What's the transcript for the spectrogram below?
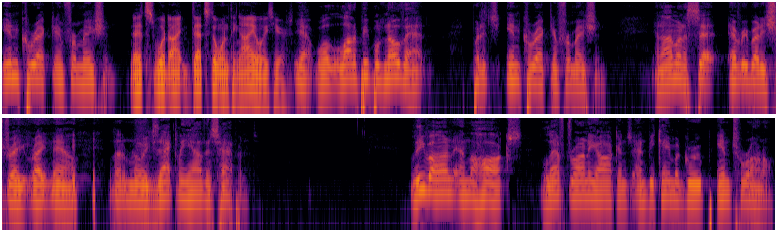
incorrect information. That's what I. That's the one thing I always hear. Yeah, well, a lot of people know that, but it's incorrect information. And I'm going to set everybody straight right now, let them know exactly how this happened. Levon and the Hawks left Ronnie Hawkins and became a group in Toronto.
